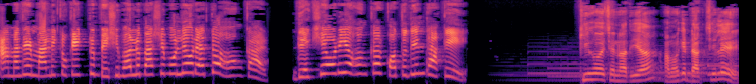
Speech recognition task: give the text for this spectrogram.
আমাদের মালিক ওকে একটু বেশি ভালোবাসে বলে ওর এত অহংকার। দেখি ওর এই অহংকার কতদিন থাকে। কি হয়েছে নাদিয়া? আমাকে ডাকছিলে?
